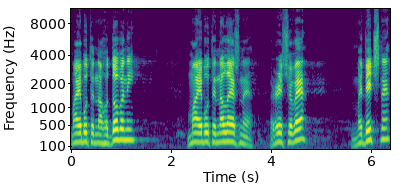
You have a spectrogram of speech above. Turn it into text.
має бути нагодований, має бути належне речове, медичне,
